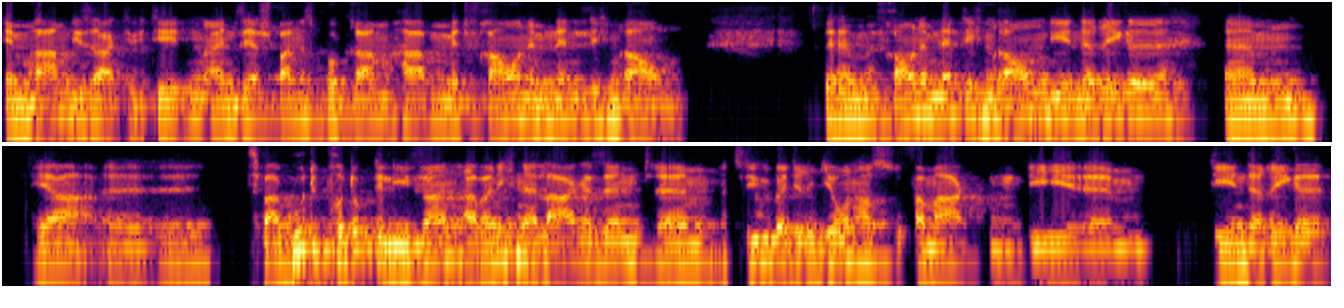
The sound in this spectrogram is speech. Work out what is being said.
im Rahmen dieser Aktivitäten ein sehr spannendes Programm haben mit Frauen im ländlichen Raum. Ähm, Frauen im ländlichen Raum, die in der Regel ähm, ja, äh, zwar gute Produkte liefern, aber nicht in der Lage sind, ähm, sie über die Region aus zu vermarkten, die, ähm, die in der Regel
